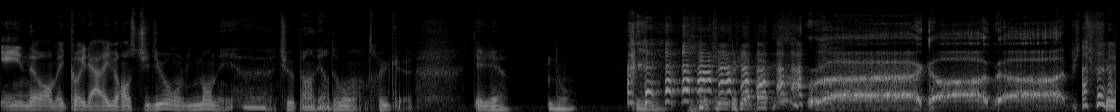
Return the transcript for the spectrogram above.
énorme. Et quand il est arrivé en studio, on lui demande, mais euh, tu veux pas un verre d'eau, un truc euh, Et il est là, non. Ok, puis après, puis tu fais...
